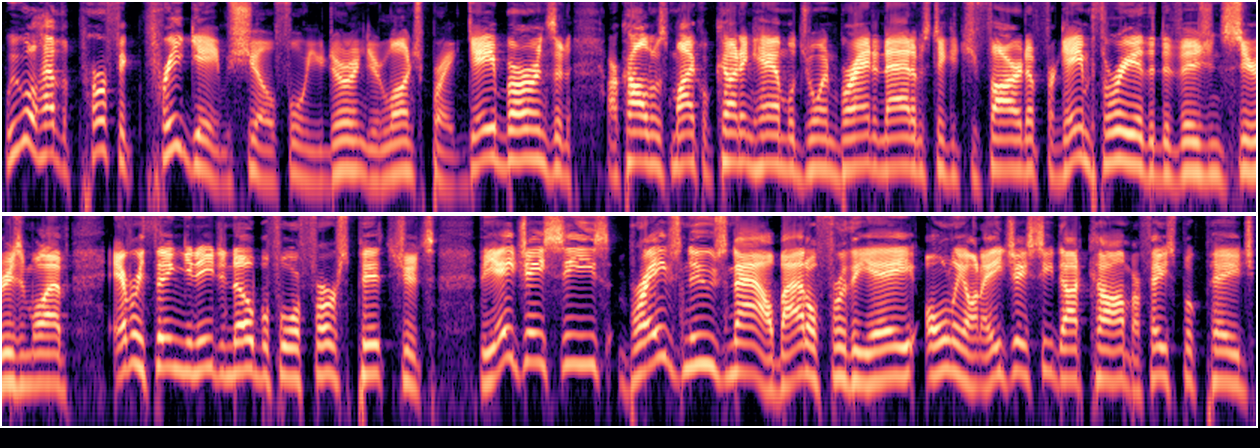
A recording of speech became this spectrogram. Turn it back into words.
we will have the perfect pregame show for you during your lunch break. Gabe Burns and our columnist Michael Cunningham will join Brandon Adams to get you fired up for game three of the division series, and we'll have everything you need to know before first pitch. It's the AJC's Braves News Now Battle for the A, only on AJC.com, our Facebook page,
